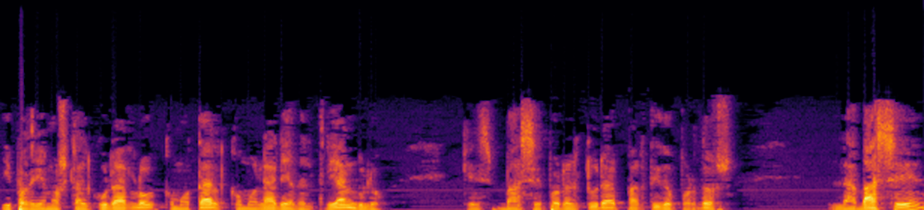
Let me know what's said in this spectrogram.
y podríamos calcularlo como tal, como el área del triángulo, que es base por altura partido por 2. La base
